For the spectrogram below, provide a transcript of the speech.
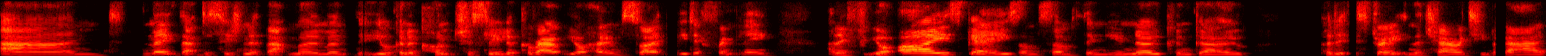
and make that decision at that moment that you're going to consciously look around your home slightly differently. And if your eyes gaze on something you know can go, put it straight in the charity bag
